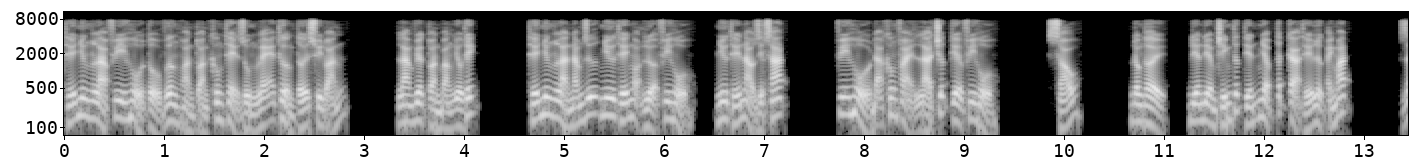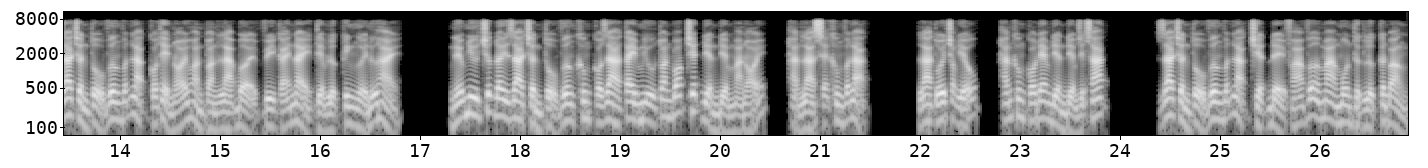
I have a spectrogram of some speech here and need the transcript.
thế nhưng là phi hổ tổ vương hoàn toàn không thể dùng lẽ thường tới suy đoán. Làm việc toàn bằng yêu thích. Thế nhưng là nắm giữ như thế ngọn lửa phi hổ, như thế nào diệt sát? Phi hổ đã không phải là trước kia phi hổ. Sáu. Đồng thời, điền điểm chính thức tiến nhập tất cả thế lực ánh mắt gia trần tổ vương vẫn lạc có thể nói hoàn toàn là bởi vì cái này tiềm lực kinh người nữ hải. Nếu như trước đây gia trần tổ vương không có ra tay mưu toan bóp chết điền điểm mà nói, hẳn là sẽ không vẫn lạc. Là tối trọng yếu, hắn không có đem điền điểm diệt sát. Gia trần tổ vương vẫn lạc triệt để phá vỡ ma môn thực lực cân bằng,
